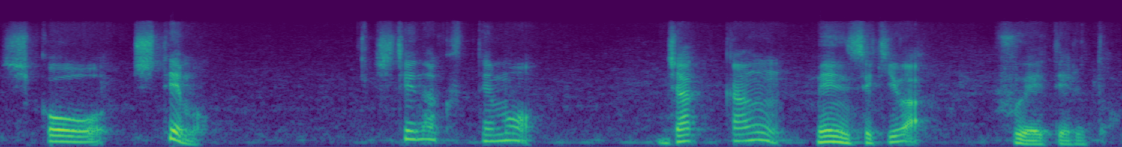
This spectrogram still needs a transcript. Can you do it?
施行してもしてなくても若干面積は増えてると。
